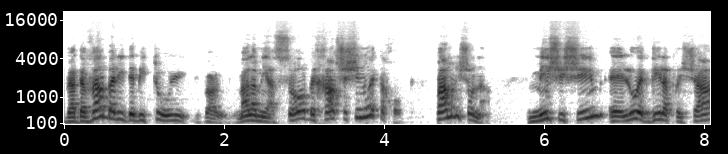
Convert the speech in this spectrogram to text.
והדבר בא לידי ביטוי כבר למעלה מעשור בכך ששינו את החוק, פעם ראשונה, מ-60 העלו את גיל הפרישה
